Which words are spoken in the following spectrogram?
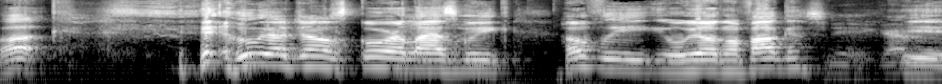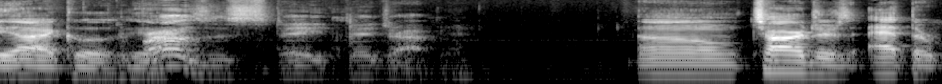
Fuck. Julio Jones scored last week. Hopefully, we all going Falcons? Yeah, got Yeah, all right, cool. The Yeah. Browns is they they dropping. Um, Chargers at the.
